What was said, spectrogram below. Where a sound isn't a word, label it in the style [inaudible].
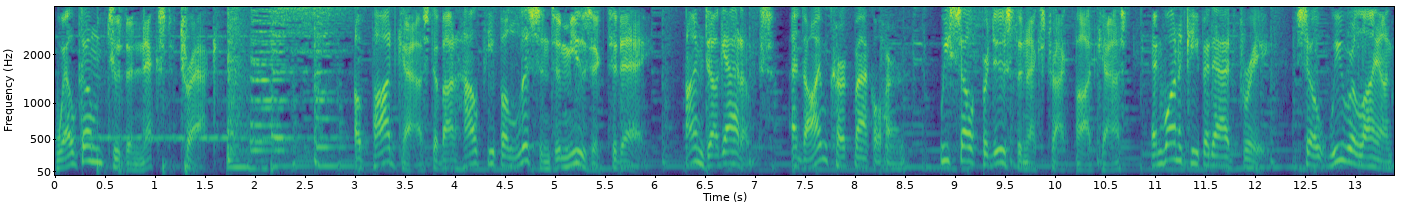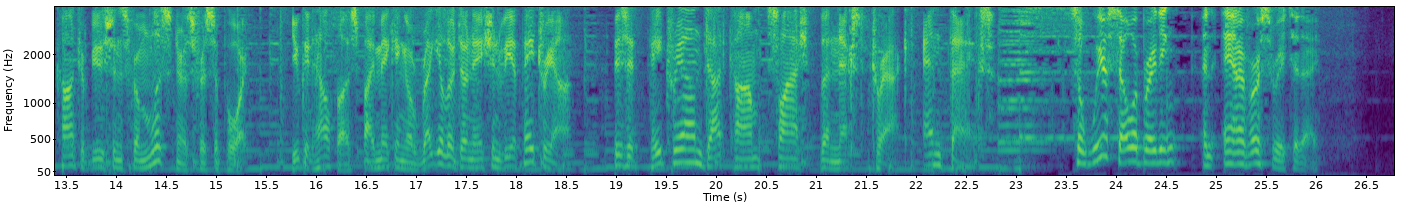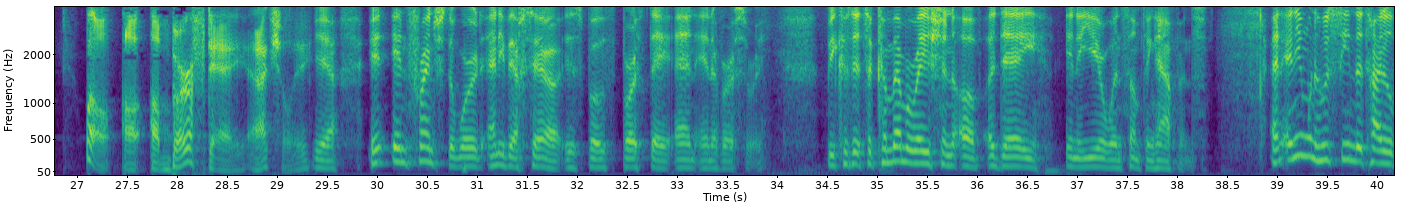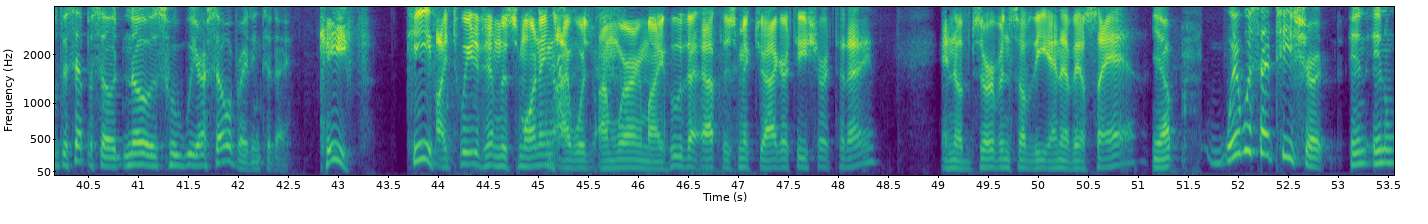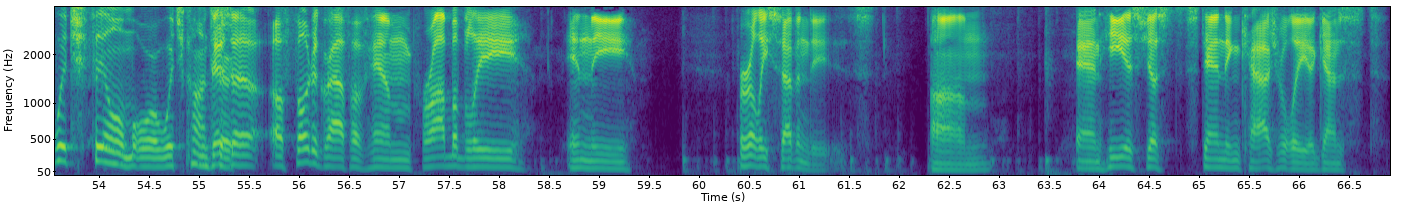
Welcome to The Next Track, a podcast about how people listen to music today. I'm Doug Adams. And I'm Kirk McElhearn. We self produce the Next Track podcast and want to keep it ad free, so we rely on contributions from listeners for support. You can help us by making a regular donation via Patreon. Visit patreon.com slash the next track. And thanks. So we're celebrating an anniversary today. Well, a, a birthday, actually. Yeah. In, in French, the word anniversaire is both birthday and anniversary because it's a commemoration of a day in a year when something happens. And anyone who's seen the title of this episode knows who we are celebrating today. Keith. Keith. I tweeted him this morning. I was I'm wearing my Who the F is Mick Jagger t-shirt today in observance of the anniversaire. Yep. Where was that t-shirt? In in which film or which concert? There's a, a photograph of him probably in the early 70s. Um, and he is just standing casually against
